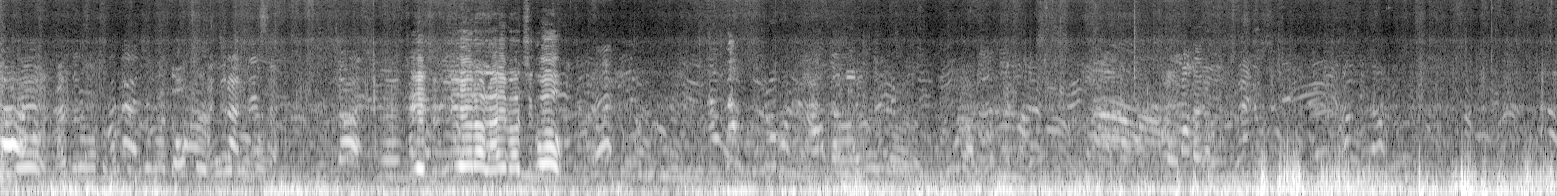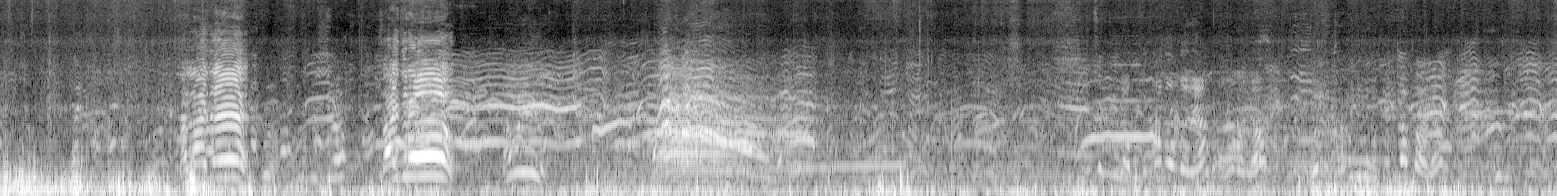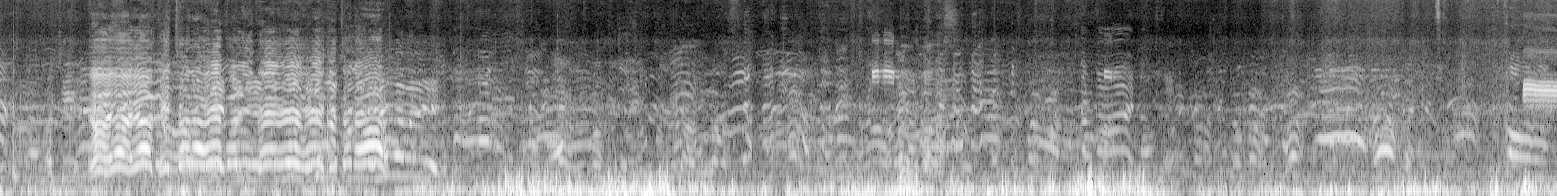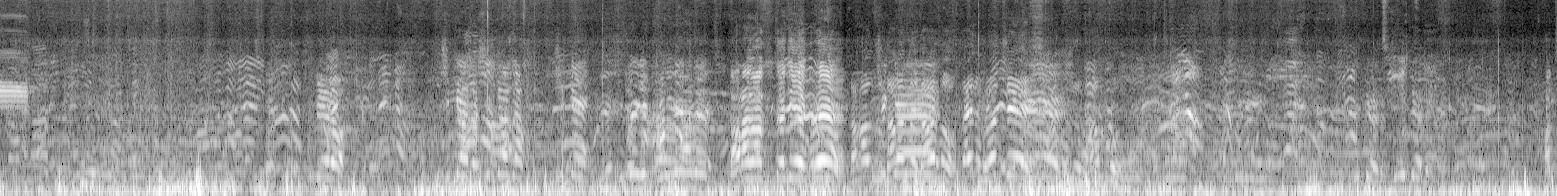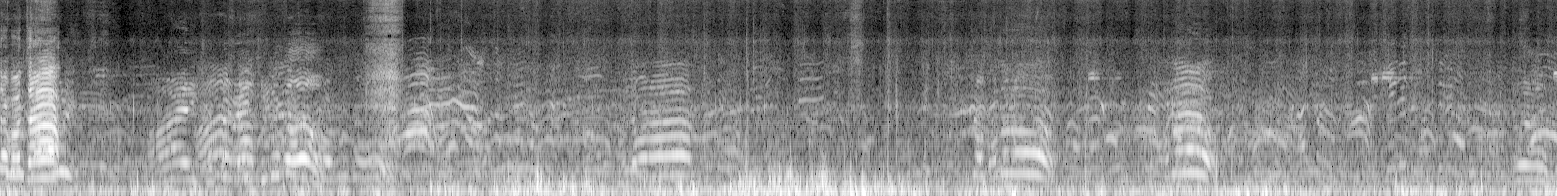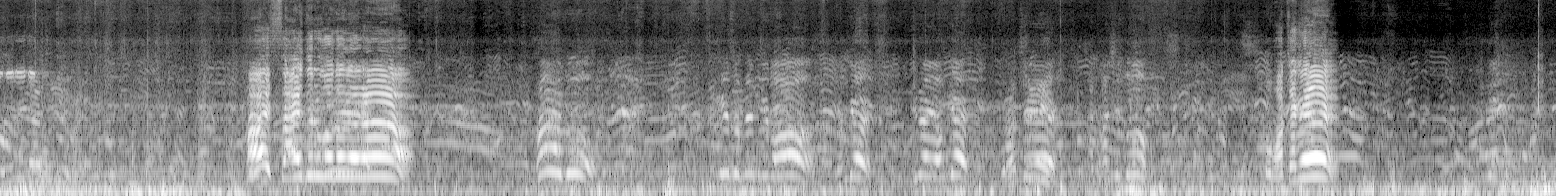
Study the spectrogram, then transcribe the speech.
뒤에 준비해라 라인 맞히고. 야야야 괜찮아 해 빨리 해해 해, 괜찮아 준비해라 쉽게 하자 쉽게 하자 쉽게 김명이 강해야 돼 따라가 끝까지 그래 나가서 나가서 나가서 사이드 그렇지 좀 앞으로 쉽게 해야 돼 쉽게 해야 돼 맞자 맞자 아이 잠깐 왜 뒤로 가 가져가라 자 가져라 가자 뭐야 돌리야지 아이 사이드로 걷어내라 하나 더 뒤에서 맨 뒤에 가 연결 이나 연결 그렇지 그렇지. 자, 다시 또 또 바짝해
